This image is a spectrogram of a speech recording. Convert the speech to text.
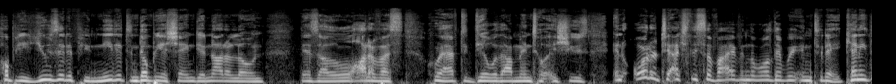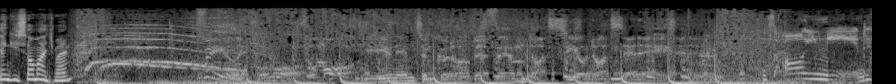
Hope you use it if you need it, and don't be ashamed. You're not alone. There's a lot of us who have to deal with our mental issues in order to actually survive in the world that we're in today. Kenny, thank you so much, man. Feel it. For more, for more, tune in to goodhopefm.co.za. It's all you need.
